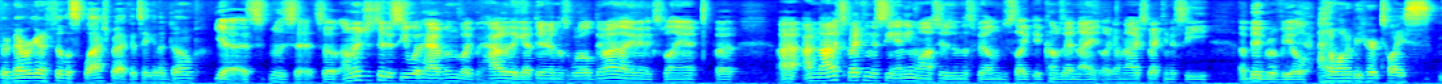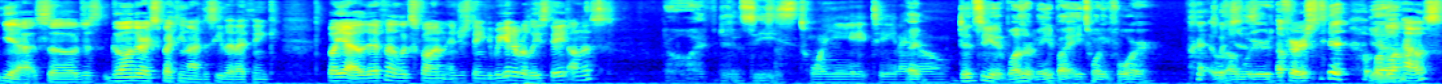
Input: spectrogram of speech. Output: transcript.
They're never gonna feel the splashback of taking a dump. Yeah, it's really sad. So I'm interested to see what happens. Like, how do they get there in this world? They might not even explain it, but I, I'm not expecting to see any monsters in this film. Just like it comes at night. Like I'm not expecting to see a big reveal. I don't want to be hurt twice. Yeah, so just go in there expecting not to see that. I think, but yeah, it definitely looks fun, interesting. Did we get a release date on this? No, I didn't see. It's 2018. I I know. did see it wasn't made by A24. Which was is weird. a first, or Yeah. Blumhouse.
